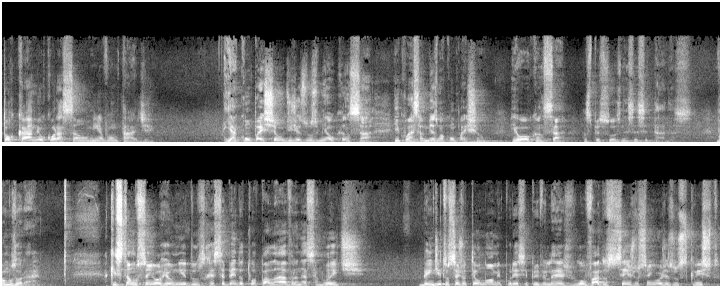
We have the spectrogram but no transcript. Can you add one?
tocar meu coração, minha vontade. E a compaixão de Jesus me alcançar. E com essa mesma compaixão, eu alcançar as pessoas necessitadas. Vamos orar. Aqui estamos, Senhor, reunidos recebendo a tua palavra nessa noite. Bendito seja o teu nome por esse privilégio. Louvado seja o Senhor Jesus Cristo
